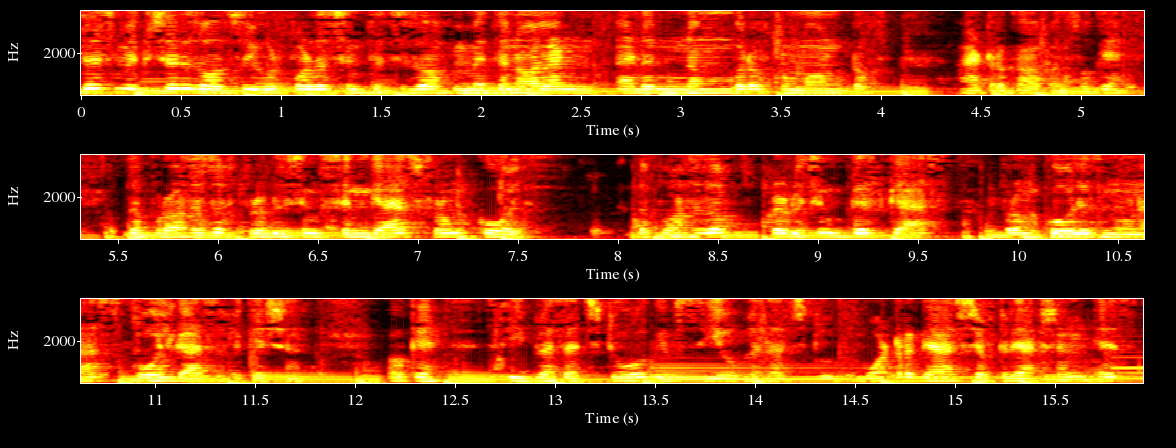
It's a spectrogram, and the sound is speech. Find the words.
This mixture is also used for the synthesis of methanol and, and a number of amount of hydrocarbons. Okay, the process of producing syngas from coal the process of producing this gas from coal is known as coal gasification. Okay c plus h2o gives co plus h2 water gas shift reaction is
